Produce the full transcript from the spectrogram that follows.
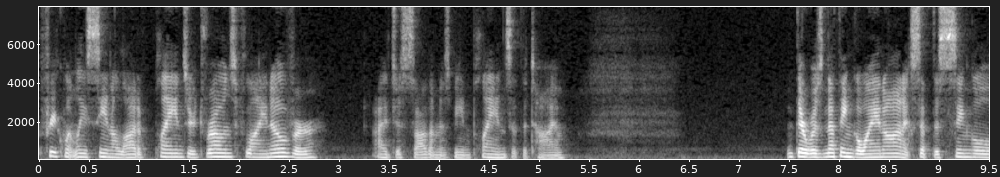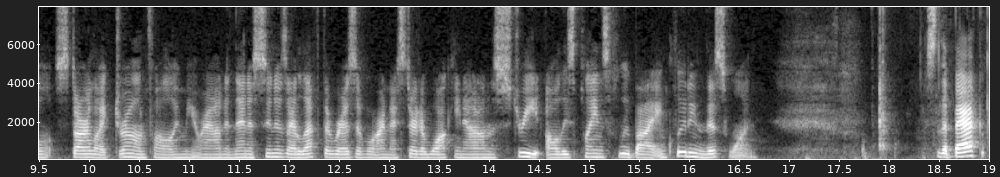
frequently seen a lot of planes or drones flying over, I just saw them as being planes at the time. There was nothing going on except the single star-like drone following me around. And then as soon as I left the reservoir and I started walking out on the street, all these planes flew by, including this one. So the back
